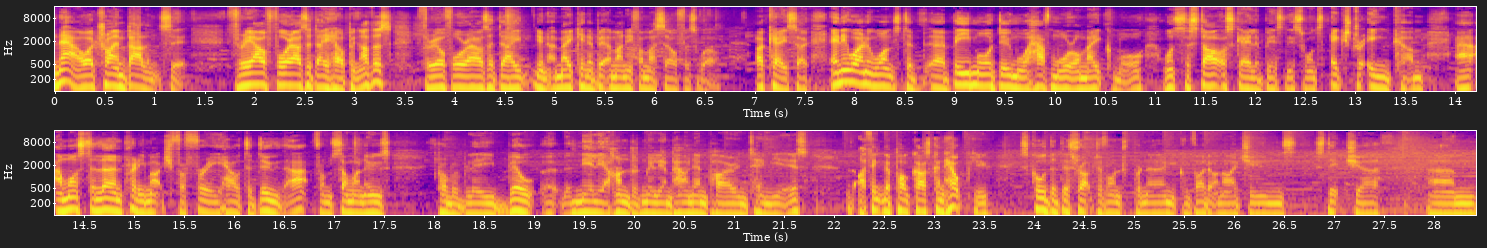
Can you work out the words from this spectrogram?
now I try and balance it. Three hours, four hours a day helping others, three or four hours a day, you know, making a bit of money for myself as well. Okay, so anyone who wants to uh, be more, do more, have more, or make more, wants to start or scale a business, wants extra income, uh, and wants to learn pretty much for free how to do that from someone who's probably built nearly a hundred million pound empire in 10 years. I think the podcast can help you. It's called The Disruptive Entrepreneur and you can find it on iTunes, Stitcher. Um,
